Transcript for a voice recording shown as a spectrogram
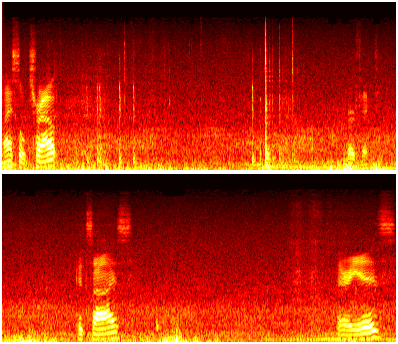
Nice little trout. Perfect. Good size. There he is.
